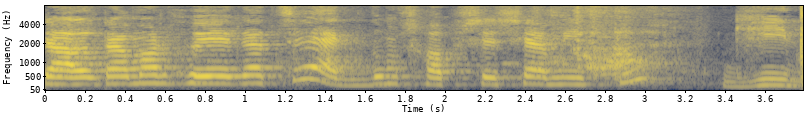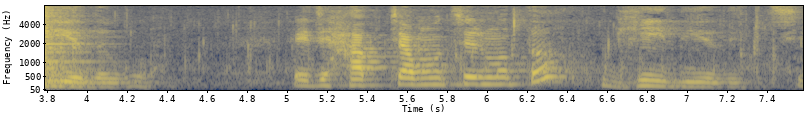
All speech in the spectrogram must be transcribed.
ডালটা আমার হয়ে গেছে, একদম সব শেষে আমি একটু ঘি দিয়ে দেবো। এই যে হাফ চামচের মতো ঘি দিয়ে দিচ্ছি।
